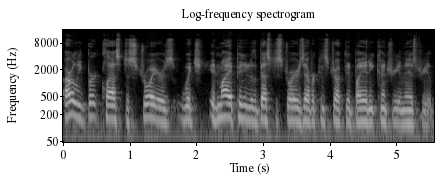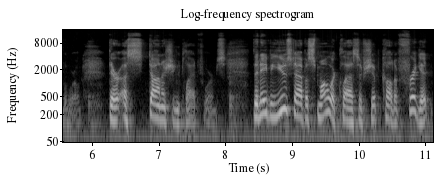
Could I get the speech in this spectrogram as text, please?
Arleigh Burke class destroyers, which, in my opinion, are the best destroyers ever constructed by any country in the history of the world. They're astonishing platforms. The Navy used to have a smaller class of ship called a frigate.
